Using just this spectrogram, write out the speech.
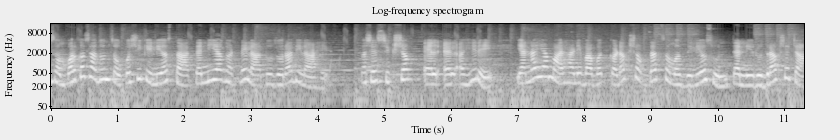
संपर्क साधून चौकशी केली असता त्यांनी या घटनेला दुजोरा दिला आहे. तसेच शिक्षक एल एल अहिरे यांना या मारहाणीबाबत कडक शब्दात समज दिली असून त्यांनी रुद्राक्षच्या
